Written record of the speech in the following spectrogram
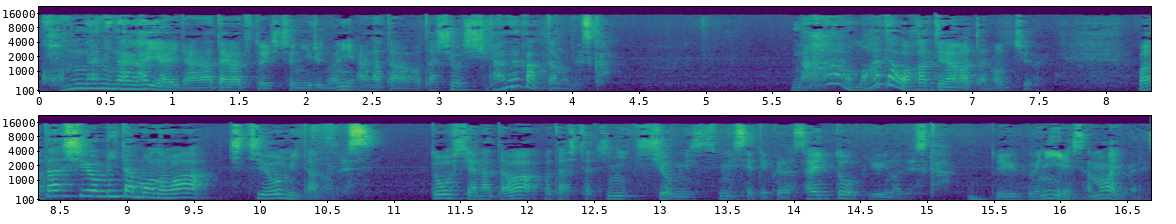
こんなに長い間あなた方と一緒にいるのにあなたは私を知らなかったのですか？なあまだ分かってなかったの？ってい。う私を見た者は父を見たのです。どうしてあなたは私たちに父を見せてくださいというのですか？というふうにイエス様は言われる。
